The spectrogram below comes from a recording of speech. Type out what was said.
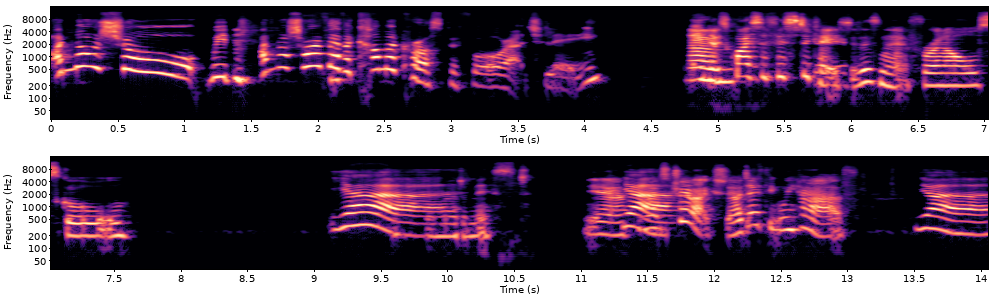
I'm not sure we. I'm not sure I've ever come across before, actually. No, it's Um, quite sophisticated, isn't it, for an old school Yeah, murder mist? Yeah, Yeah. that's true. Actually, I don't think we have. Yeah.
